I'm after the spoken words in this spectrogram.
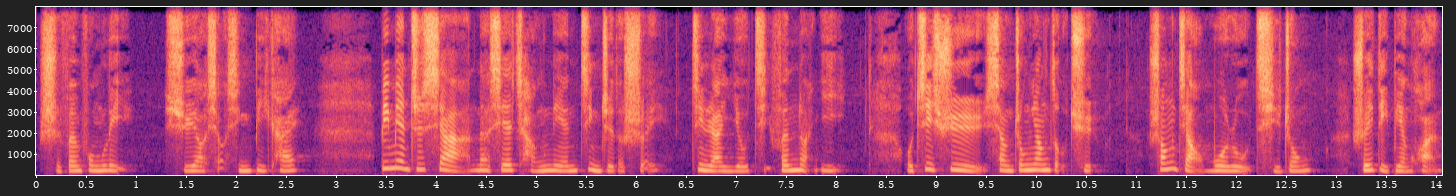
十分锋利，需要小心避开。冰面之下，那些常年静止的水，竟然有几分暖意。我继续向中央走去，双脚没入其中，水底变幻，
